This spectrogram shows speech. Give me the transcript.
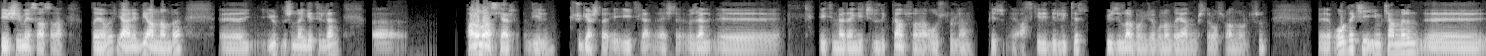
Devşirme esasına dayanır. Yani bir anlamda e, yurt dışından getirilen e, paralı asker diyelim. Küçük yaşta eğitilen ve işte özel e, eğitimlerden geçirildikten sonra oluşturulan bir e, askeri birliktir. Yüzyıllar boyunca buna dayanmıştır Osmanlı ordusu. E, oradaki imkanların e,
